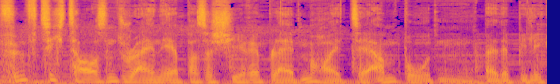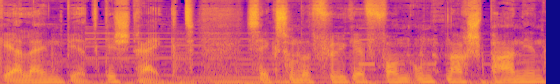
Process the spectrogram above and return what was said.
50.000 Ryanair-Passagiere bleiben heute am Boden. Bei der Billig Airline wird gestreikt. 600 Flüge von und nach Spanien,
